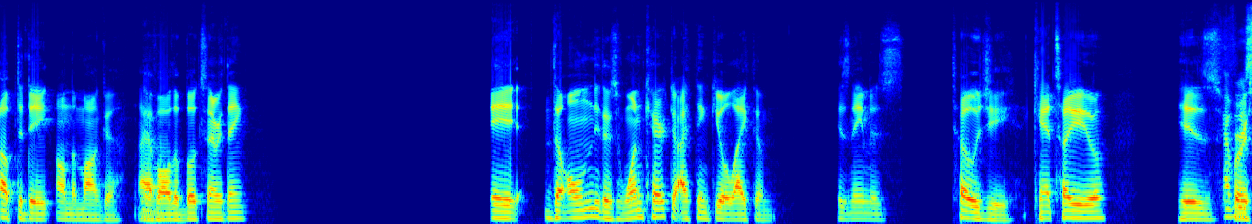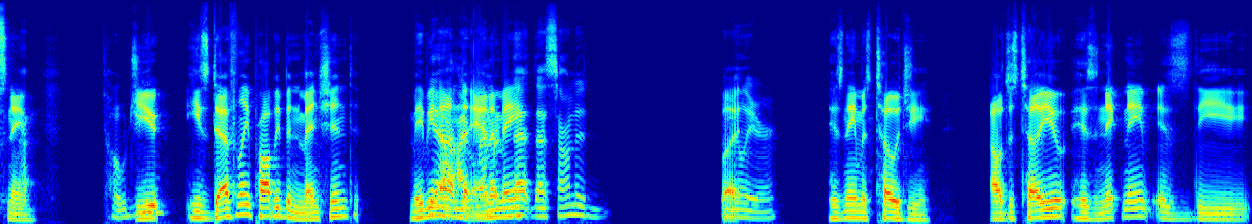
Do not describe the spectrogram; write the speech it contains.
up to date on the manga. I have all the books and everything. It the only there's one character I think you'll like him. His name is Toji. Can't tell you his Have first s- name. Toji. You he's definitely probably been mentioned. Maybe Yeah, not in the anime, That that sounded familiar. his name is Toji. I'll just tell you, his nickname is the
